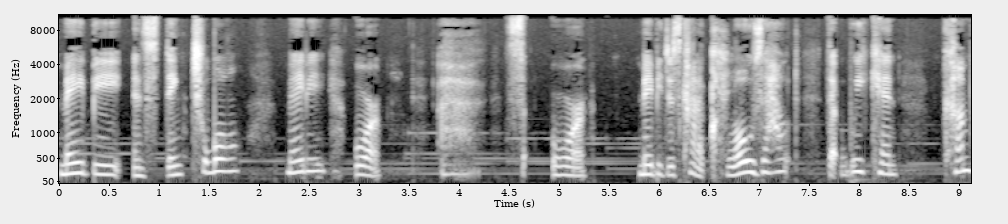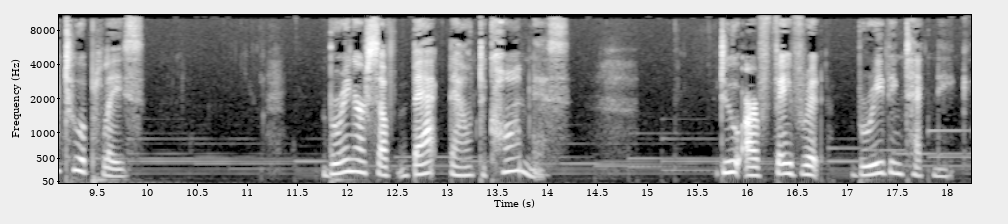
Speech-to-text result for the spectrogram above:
may be instinctual, maybe, or, uh, or maybe just kind of close out, that we can come to a place, bring ourselves back down to calmness do our favorite breathing technique,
